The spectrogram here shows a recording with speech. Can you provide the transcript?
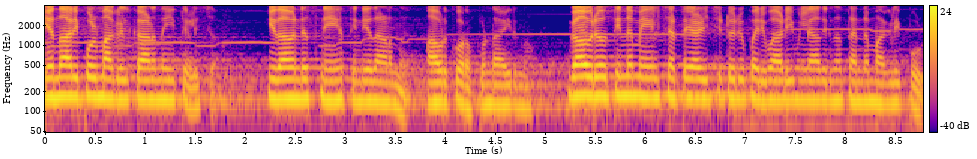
എന്നാൽ ഇപ്പോൾ മകളിൽ കാണുന്ന ഈ തെളിച്ചം ഇതവന്റെ സ്നേഹത്തിന്റെതാണെന്ന് അവർക്ക് ഉറപ്പുണ്ടായിരുന്നു. ഗൗരവത്തിന്റെ മേൽച്ചട്ട അഴിച്ചിട്ടൊരു പരിപാടിയുമില്ലാതിരുന്ന തന്റെ മകളിപ്പോൾ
